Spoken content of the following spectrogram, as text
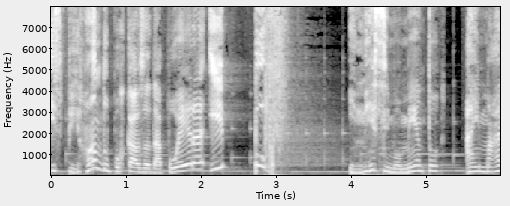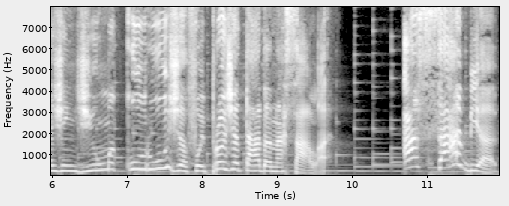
espirrando por causa da poeira e puf! E nesse momento, a imagem de uma coruja foi projetada na sala. A sábia!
